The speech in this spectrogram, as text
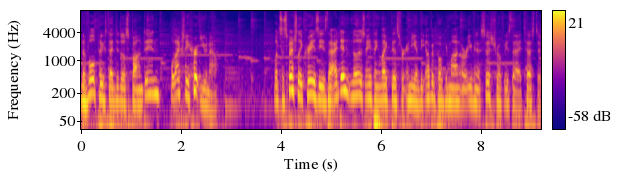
the Vulpix that Ditto spawned in will actually hurt you now. What's especially crazy is that I didn't notice anything like this for any of the other Pokemon or even assist trophies that I tested.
